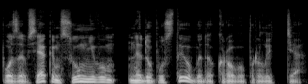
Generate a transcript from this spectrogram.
поза всяким сумнівом, не допустив би до кровопролиття.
